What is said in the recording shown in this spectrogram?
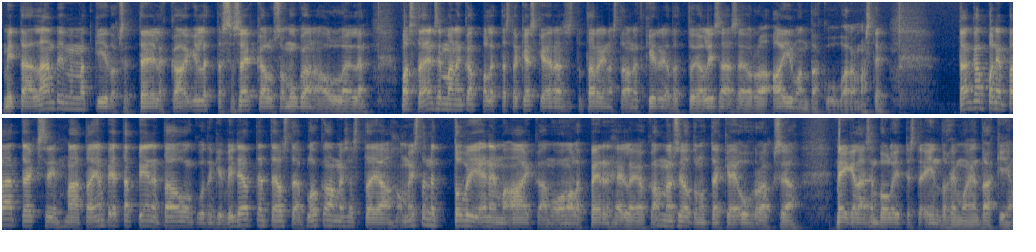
mitä lämpimimmät kiitokset teille kaikille tässä seikkailussa mukana olleille. Vasta ensimmäinen kappale tästä keskeeräisestä tarinasta on nyt kirjoitettu ja lisää seuraa aivan takuu varmasti. Tämän kampanjan päätteeksi mä taian piettää pienen tauon kuitenkin videoiden teosta ja blogaamisesta ja omistan nyt tovi enemmän aikaa mun omalle perheelle, joka on myös joutunut tekemään uhrauksia meikäläisen poliittisten intohimojen takia.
